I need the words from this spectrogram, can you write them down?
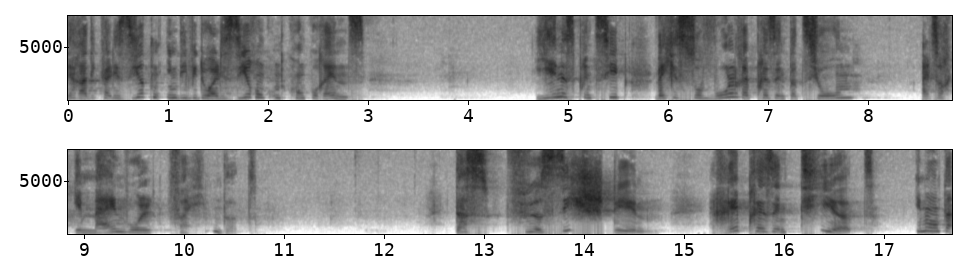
der radikalisierten Individualisierung und Konkurrenz. Jenes Prinzip, welches sowohl Repräsentation als auch Gemeinwohl verhindert. Das für sich stehen repräsentiert, immer unter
